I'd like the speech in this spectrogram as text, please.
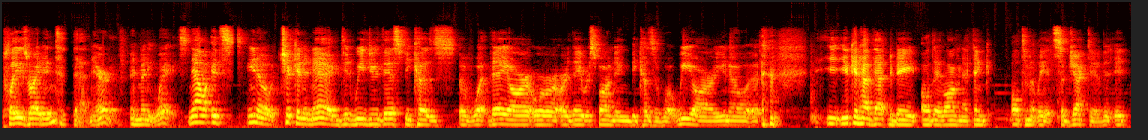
plays right into that narrative in many ways. Now it's, you know, chicken and egg. Did we do this because of what they are, or are they responding because of what we are? You know, uh, you, can have that debate all day long, and I think ultimately it's subjective. It, it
